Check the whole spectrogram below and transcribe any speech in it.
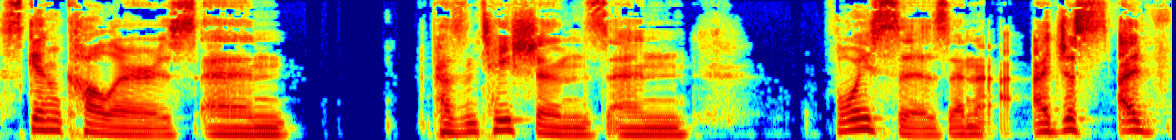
skin colors and presentations and voices. And I just, I've,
